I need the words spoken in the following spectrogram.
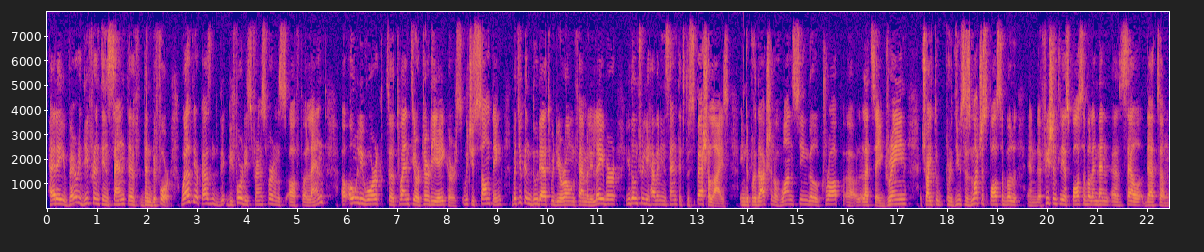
had a very different incentive than before. Wealthier peasants, before this transference of uh, land, only worked uh, 20 or 30 acres, which is something, but you can do that with your own family labor. You don't really have an incentive to specialize in the production of one single crop, uh, let's say grain, try to produce as much as possible and efficiently as possible, and then uh, sell that um,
